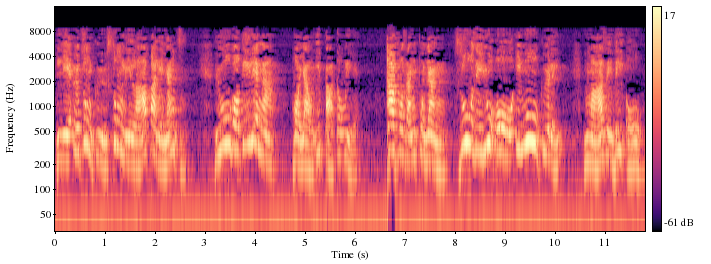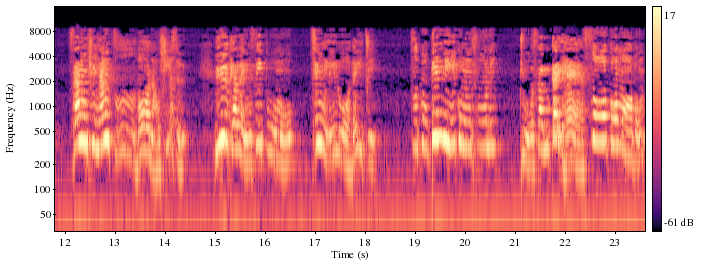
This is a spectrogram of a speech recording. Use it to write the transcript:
连二总管送礼喇叭的娘子，如果给了啊，我要一百多脸。他夫人不能如日有我，一我过来，马在对恶，上去娘子我恼先手，欲看灵水不磨，请来落头机，只顾给你功夫呢，脚上盖海烧个马棚，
